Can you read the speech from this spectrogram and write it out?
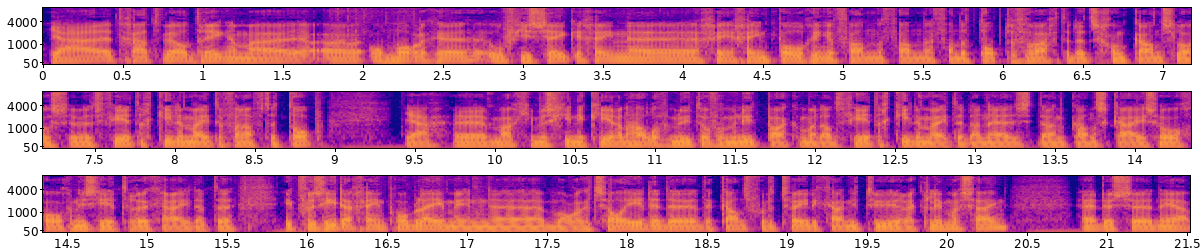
Ja, het gaat wel dringen, maar uh, om morgen hoef je zeker geen, uh, geen, geen pogingen van, van, van de top te verwachten. Dat is gewoon kansloos. Met 40 kilometer vanaf de top ja, uh, mag je misschien een keer een half minuut of een minuut pakken... maar dan 40 kilometer, dan, dan kan Sky zo georganiseerd terugrijden. Dat, uh, ik voorzie daar geen problemen in uh, morgen. Het zal eerder de, de kans voor de tweede garnituur klimmers zijn. Dus nou ja,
